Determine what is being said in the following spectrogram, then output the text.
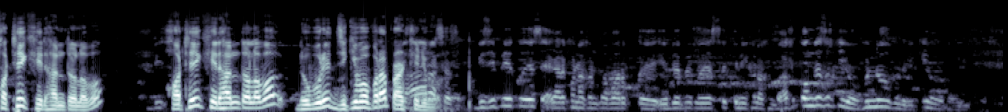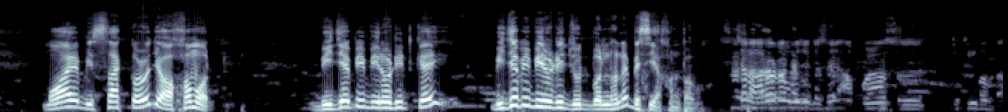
সঠিক সিদ্ধান্ত ল'ব। সঠিক সিদ্ধান্ত ল'ব ধুবুৰীত জিকিব পৰা প্ৰাৰ্থী দিব। বিজেপিয়ে কৈ আছে এঘাৰখন আসন পাব আৰু ইউ ডি এফে কৈ আছে তিনিখন আসন পাব। আৰু কংগ্ৰেছৰ কি হ'ব? শূন্য হ'ব নেকি? কি হ'ব? মই বিশ্বাস কৰোঁ যে অসমত বিজেপি বিৰোধীতকৈ বিজেপি বিৰোধী জোট বন্ধনে বেছি আসন পাব। দক্ষিণ বাবুটা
